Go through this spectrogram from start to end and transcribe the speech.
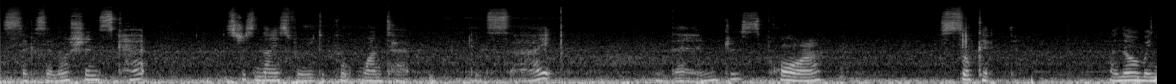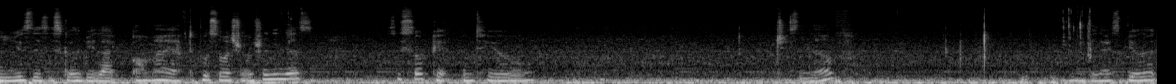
Sekkisei lotions cap. It's just nice for you to put one tap inside, and then just pour, soak it. I know when you use this, it's going to be like, oh my, I have to put so much lotion in this. So soak it until which is enough. Did I spill it?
